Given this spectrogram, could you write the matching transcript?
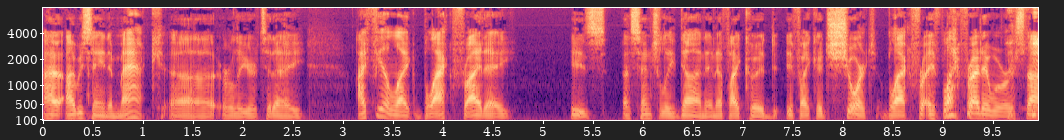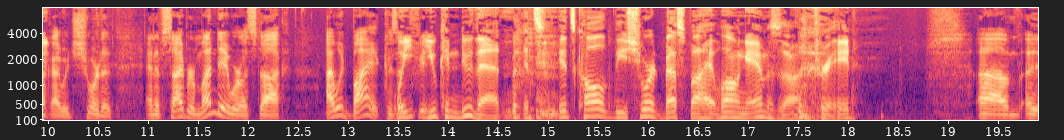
I, was saying to Mac uh, earlier today. I feel like Black Friday is essentially done, and if I could, if I could short Black Friday, if Black Friday were a stock, I would short it, and if Cyber Monday were a stock, I would buy it because Well, you, you can do that. It's it's called the short Best Buy long Amazon trade. Um, uh,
